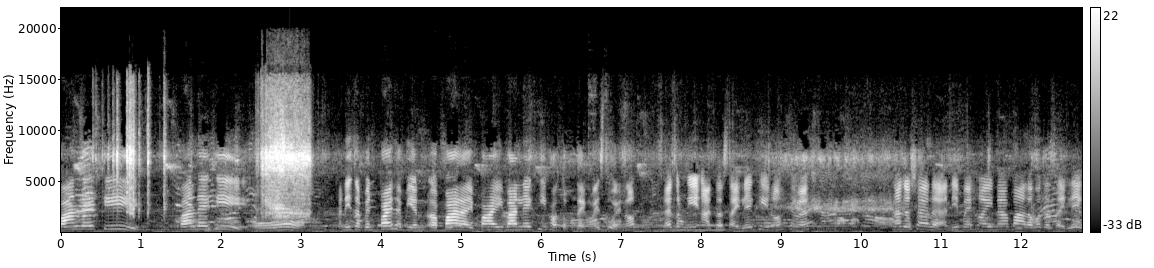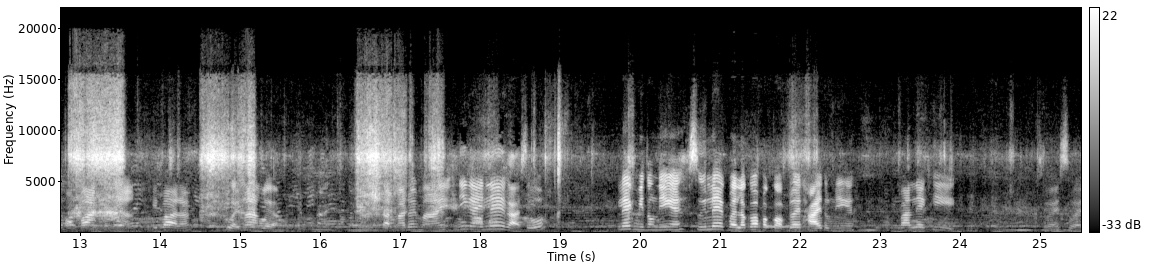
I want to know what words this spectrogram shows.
บ้านเลขที่ บ้านเลขที่ โอ้ อันนี้จะเป็นป้ายทะเบียน เอ่อ ป้าย ป้าย บ้านเลขที่เขาตกแต่งไว้สวยเนาะ และตรงนี้อาจจะใส่เลขที่เนาะใช่ไหมน่าจะใช่แหละ อันนี้ไปให้หน้าบ้านแล้วก็จะใส่เลขของบ้านตรงเนี้ยคิดว่านะ สวยมากเลยอะตัดมาด้วยไม้ นี่ไงเลขอะซู เลขมีตรงนี้ไง ซื้อเลขไปแล้วก็ประกอบด้วยท้ายตรงนี้ไง บ้านเลขที่ สวยสวย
